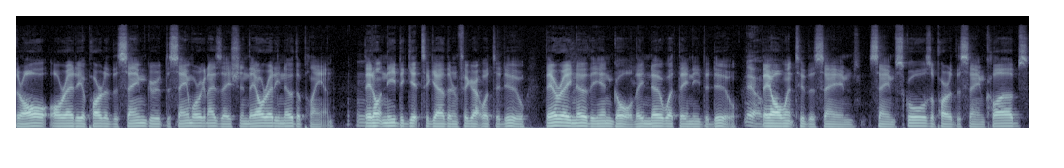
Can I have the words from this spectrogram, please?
They're all already a part of the same group, the same organization. They already know the plan. Mm-hmm. They don't need to get together and figure out what to do. They already know the end goal. They know what they need to do. Yeah. They all went to the same same schools, a part of the same clubs.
